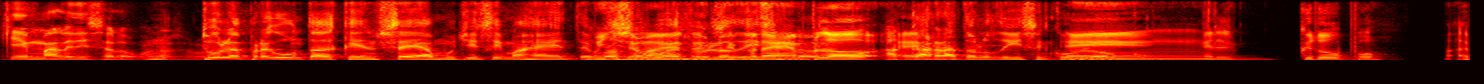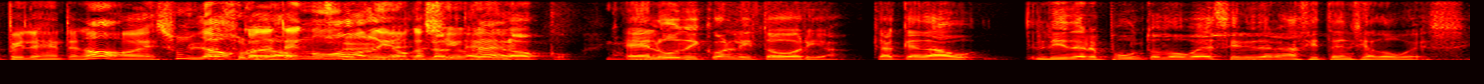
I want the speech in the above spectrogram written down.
¿Quién más le dice loco Tú le preguntas a quien sea, muchísima gente. Muchísima gente, lo sí. Por dicen. ejemplo, a cada eh, rato lo dicen que un loco. En el grupo, hay pila de gente. No, es un loco. Es un le loco, tengo un sí. odio. que Lo- sí, el loco. El único en la historia que ha quedado líder punto dos veces y líder en asistencia dos veces.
